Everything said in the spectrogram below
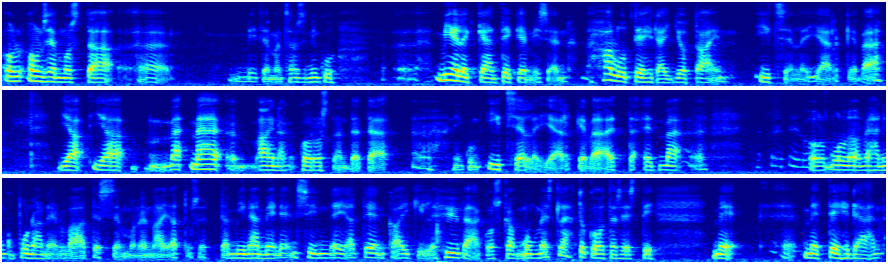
on, on semmoista, äh, miten mä sanoisin, niin kuin, äh, mielekkään tekemisen, halu tehdä jotain itselle järkevää. Ja, ja mä, mä aina korostan tätä niin kuin itselle järkevää, että, että mä mulle on vähän niin kuin punainen vaate semmoinen ajatus, että minä menen sinne ja teen kaikille hyvää, koska mun mielestä lähtökohtaisesti me, me tehdään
